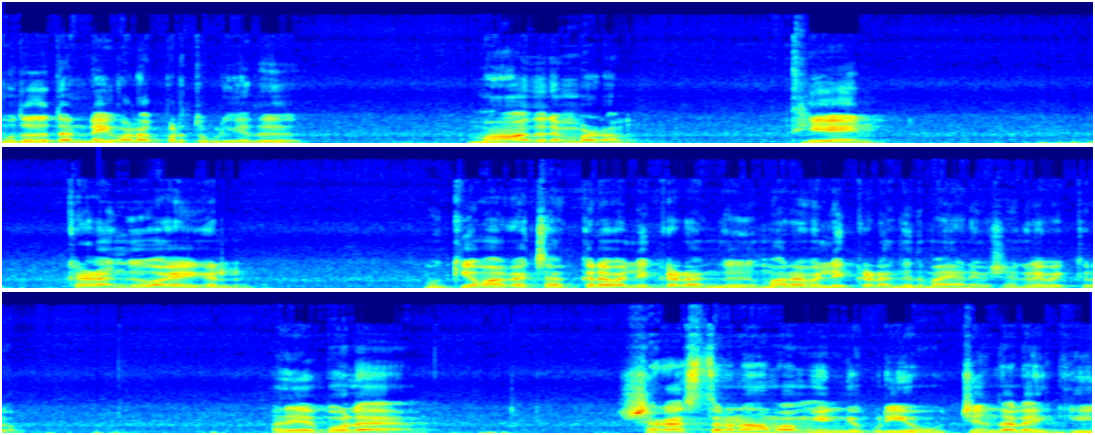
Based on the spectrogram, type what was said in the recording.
முதுகுத்தண்டை வளப்படுத்தக்கூடியது மாதுளம்பழம் தேன் கிழங்கு வகைகள் முக்கியமாக சக்கரவள்ளிக் கிழங்கு மரவள்ளி கிழங்கு இது மாதிரியான விஷயங்களை வைக்கிறோம். அதே போல் சகஸ்திரநாமம் என்கக்கூடிய உச்சந்தலைக்கு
